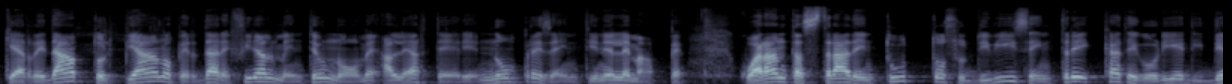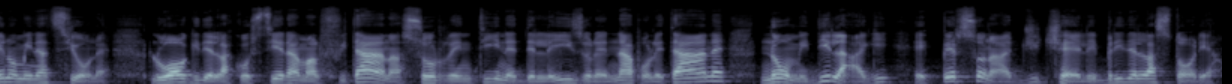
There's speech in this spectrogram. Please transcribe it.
che ha redatto il piano per dare finalmente un nome alle arterie non presenti nelle mappe. 40 strade in tutto suddivise in tre categorie di denominazione, luoghi della costiera amalfitana, sorrentina e delle isole napoletane, nomi di laghi e personaggi celebri della storia.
